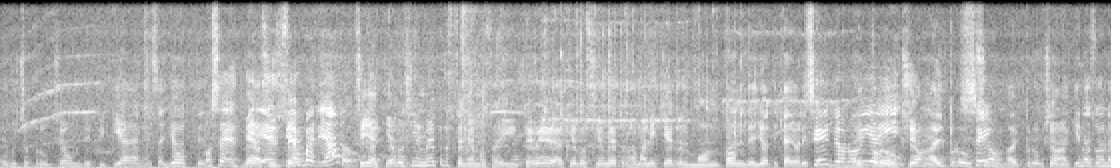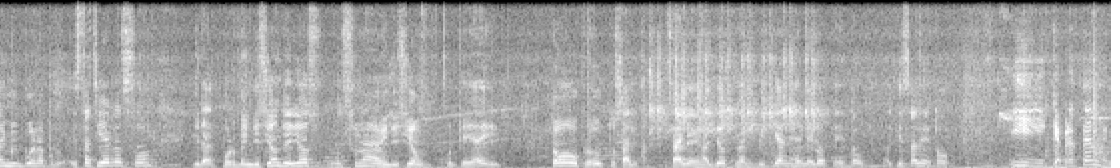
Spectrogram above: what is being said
hay mucha producción de pipianes, ayotes. O sea, es Vea, bien- si es bien usted- variado. Sí, aquí a los 100 metros tenemos ahí, usted ve aquí a los 100 metros a mano izquierda el montón de ayotes que hay ahorita. Sí, yo lo hay vi ahí. producción, hay producción, hay producción. Aquí en la zona hay muy buena producción. Estas tierras son, mira, por bendición de Dios, es una bendición, porque hay todo producto sale. Salen ayotes, salen pipianes, el elote, de todo. Aquí sale de todo. ¿Y qué pretenden?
